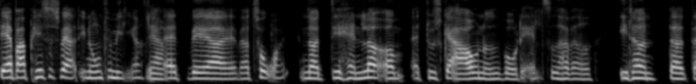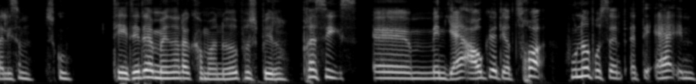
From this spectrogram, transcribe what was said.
det er bare pissesvært i nogle familier ja. at være, være toer, når det handler om, at du skal arve noget, hvor det altid har været etteren, der, der ligesom skulle. Det er det der med, når der kommer noget på spil. Præcis. Øh, men ja, afgjort, jeg tror 100% at det er en,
